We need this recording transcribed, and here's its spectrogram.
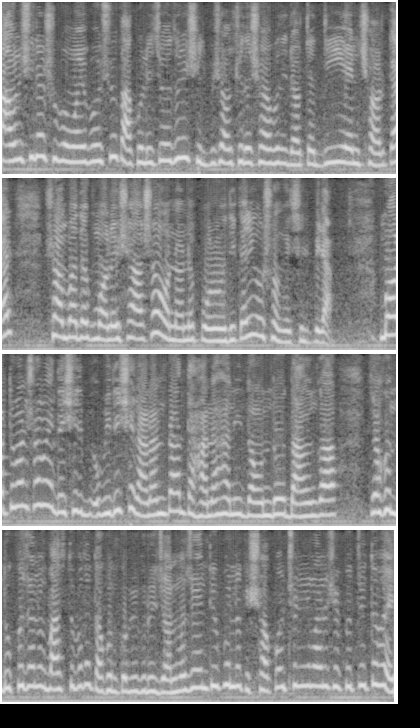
councillor Shubhamoy Basu, Kakuli Chowdhury, শিল্পী সংসদের সভাপতি ডক্টর ডি এন সরকার, সম্পাদক মলয় শাহ অন্যান্য পৌর অধিকারী ও সংগীত শিল্পীরা বর্তমান সময়ে দেশের বিদেশে নানান প্রান্তে হানাহানি, দ্বন্দ্ব, দাঙ্গা যখন দুঃখজনক বাস্তবতা, তখন কবিগুরুর জন্মজয়ন্তী উপলক্ষে সকল শ্রেণির মানুষ একত্রিত হয়ে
